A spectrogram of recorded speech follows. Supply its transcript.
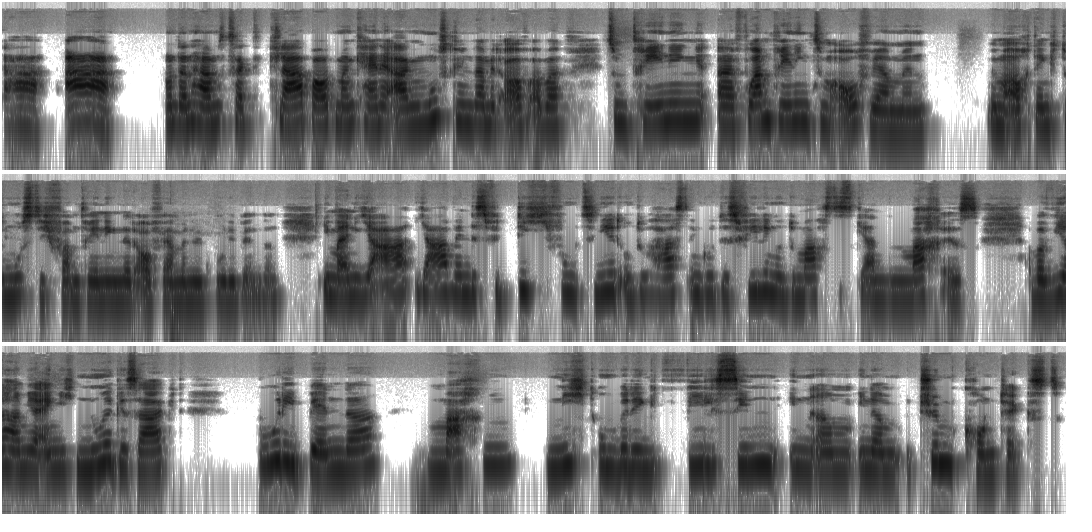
ah, ah. Und dann haben sie gesagt, klar baut man keine argen Muskeln damit auf, aber zum Training, äh, vor dem Training zum Aufwärmen. Wenn man auch denkt, du musst dich vor dem Training nicht aufwärmen mit Bodybändern. Ich meine, ja, ja, wenn das für dich funktioniert und du hast ein gutes Feeling und du machst es gern, dann mach es. Aber wir haben ja eigentlich nur gesagt, Bodybänder machen nicht unbedingt viel Sinn in einem, in einem Gym-Kontext.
